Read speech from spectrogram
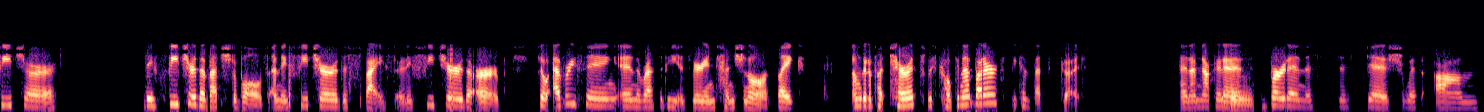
feature they feature the vegetables and they feature the spice or they feature the herb. So everything in the recipe is very intentional. It's like I'm going to put carrots with coconut butter because that's good and I'm not going to mm. burden this this dish with um,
